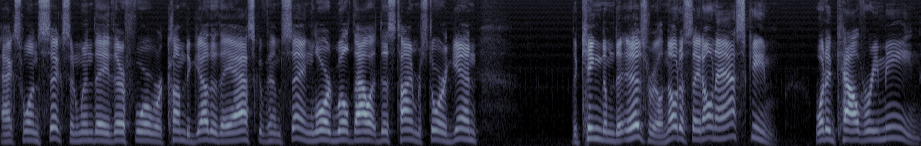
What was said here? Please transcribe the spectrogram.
Acts 1 6, and when they therefore were come together, they asked of him, saying, Lord, wilt thou at this time restore again the kingdom to Israel? Notice they don't ask him, what did Calvary mean?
